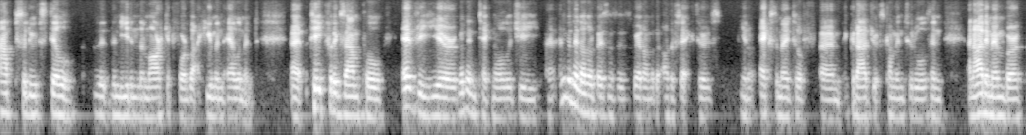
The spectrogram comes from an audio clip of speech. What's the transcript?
absolute still the, the need in the market for that human element. Uh, take for example every year within technology and within other businesses where on the other sectors you know x amount of um, graduates come into roles. And and i remember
